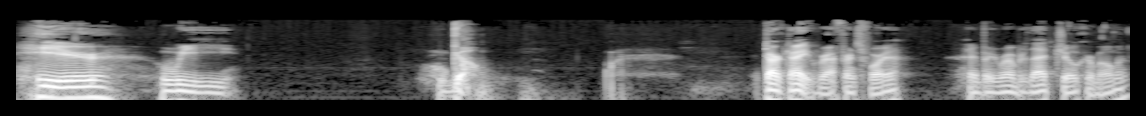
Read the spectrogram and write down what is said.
here we go. Dark Knight reference for you. Anybody remember that Joker moment?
